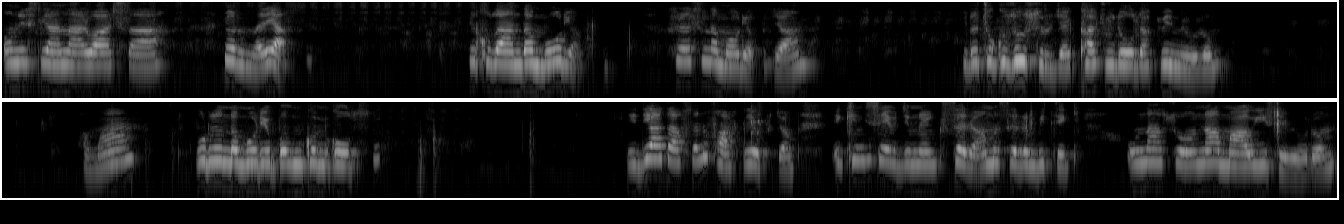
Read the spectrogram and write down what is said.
Onu isteyenler varsa yorumlara yazsın. Bir kulağında mor yaptım. Şurasında mor yapacağım. Bu da çok uzun sürecek. Kaç video olacak bilmiyorum. Tamam. Burnunu da mor yapalım komik olsun. Diğer taraflarını farklı yapacağım. İkinci sevdiğim renk sarı ama sarı bitik. Ondan sonra maviyi seviyorum.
